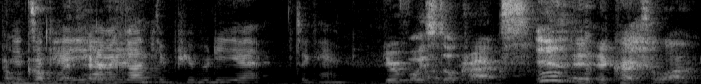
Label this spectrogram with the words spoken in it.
don't it's come okay. with You hair. haven't gone through puberty yet. It's okay. Your voice still cracks. It, it cracks a lot.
